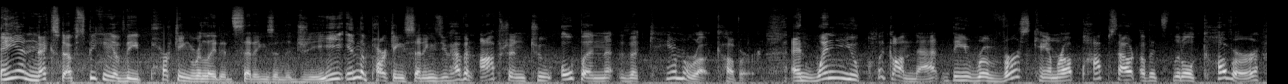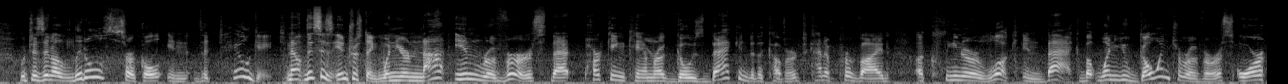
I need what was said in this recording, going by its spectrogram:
And next up, speaking of the parking related settings in the G, in the parking settings you have an option to open the camera cover. And when you click on that, the reverse camera pops out of its little cover, which is in a little circle in the tailgate. Now this is interesting. When you're not in reverse, that parking camera goes back into the cover to kind of provide a cleaner look in back. But when you go into reverse or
